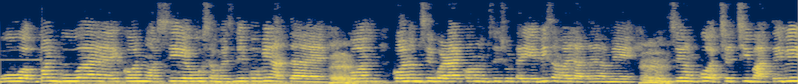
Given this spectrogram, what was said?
वो अब कौन बुआ है कौन मौसी है वो समझने को भी आता है हाँ। कौन कौन हमसे बड़ा है कौन हमसे छोटा है ये भी समझ आता है हमें। उनसे हमको अच्छी अच्छी बातें भी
